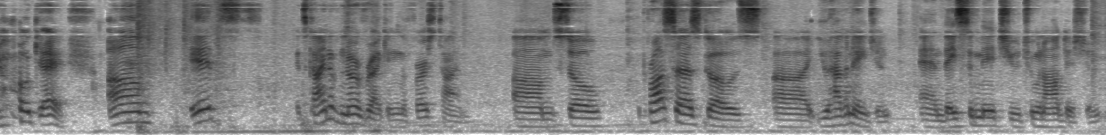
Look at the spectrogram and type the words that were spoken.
Okay, um, it's it's kind of nerve wracking the first time. Um, so the process goes: uh, you have an agent, and they submit you to an audition.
